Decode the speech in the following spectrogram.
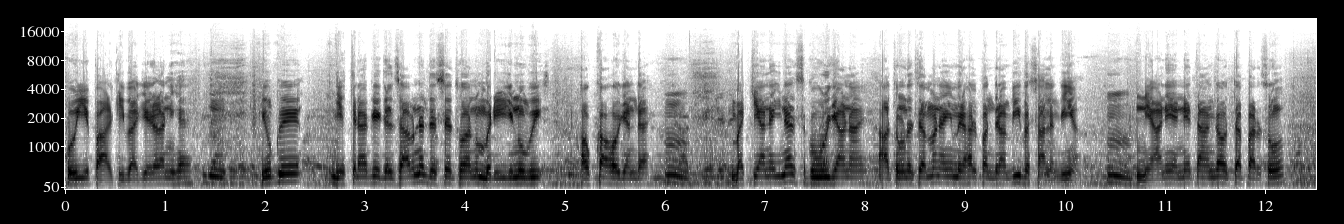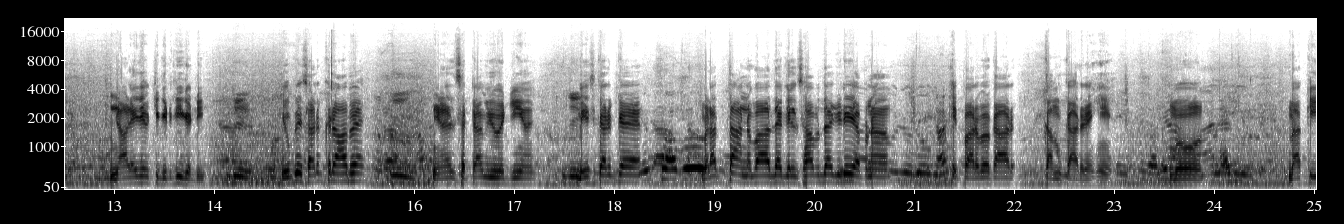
ਕੋਈ ਇਹ ਪਾਰਟੀਬਾਜ਼ੀ ਵਾਲਾ ਨਹੀਂ ਹੈ। ਕਿਉਂਕਿ ਜਿਸ ਤਰ੍ਹਾਂ ਕਿ ਗਿੱਲ ਸਾਹਿਬ ਨੇ ਦੱਸਿਆ ਤੁਹਾਨੂੰ ਮਰੀਜ਼ ਨੂੰ ਵੀ ਔਖਾ ਹੋ ਜਾਂਦਾ ਹੈ। ਬੱਚਿਆਂ ਨੇ ਜਿਹਨਾਂ ਸਕੂਲ ਜਾਣਾ ਹੈ ਆ ਤੁਹਾਨੂੰ ਸਾਹਮਣੇ ਹੀ ਮੇਰੇ ਹਾਲ 15 20 ਬੱਸਾਂ ਲੰਘੀਆਂ। ਨਿਆਣੇ ਇੰਨੇ ਤੰਗ ਆ ਉੱਤੇ ਪਰਸੋਂ ਨਾਲੇ ਦੇ ਵਿੱਚ ਗਿਰ ਗਈ ਗੱਡੀ। ਜੀ। ਕਿਉਂਕਿ ਸੜਕ ਖਰਾਬ ਹੈ। ਨਿਆਣੇ ਦੇ ਸੱਟਾਂ ਵੀ ਵੱਜੀਆਂ। ਇਸ ਕਰਕੇ ਬੜਾ ਧੰਨਵਾਦ ਹੈ ਗਿੱਲ ਸਾਹਿਬ ਦਾ ਜਿਹੜੇ ਆਪਣਾ ਇਹ ਪਰਵਕਾਰ ਕੰਮ ਕਰ ਰਹੇ ਹੈ। ਉਹ ਬਾਕੀ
